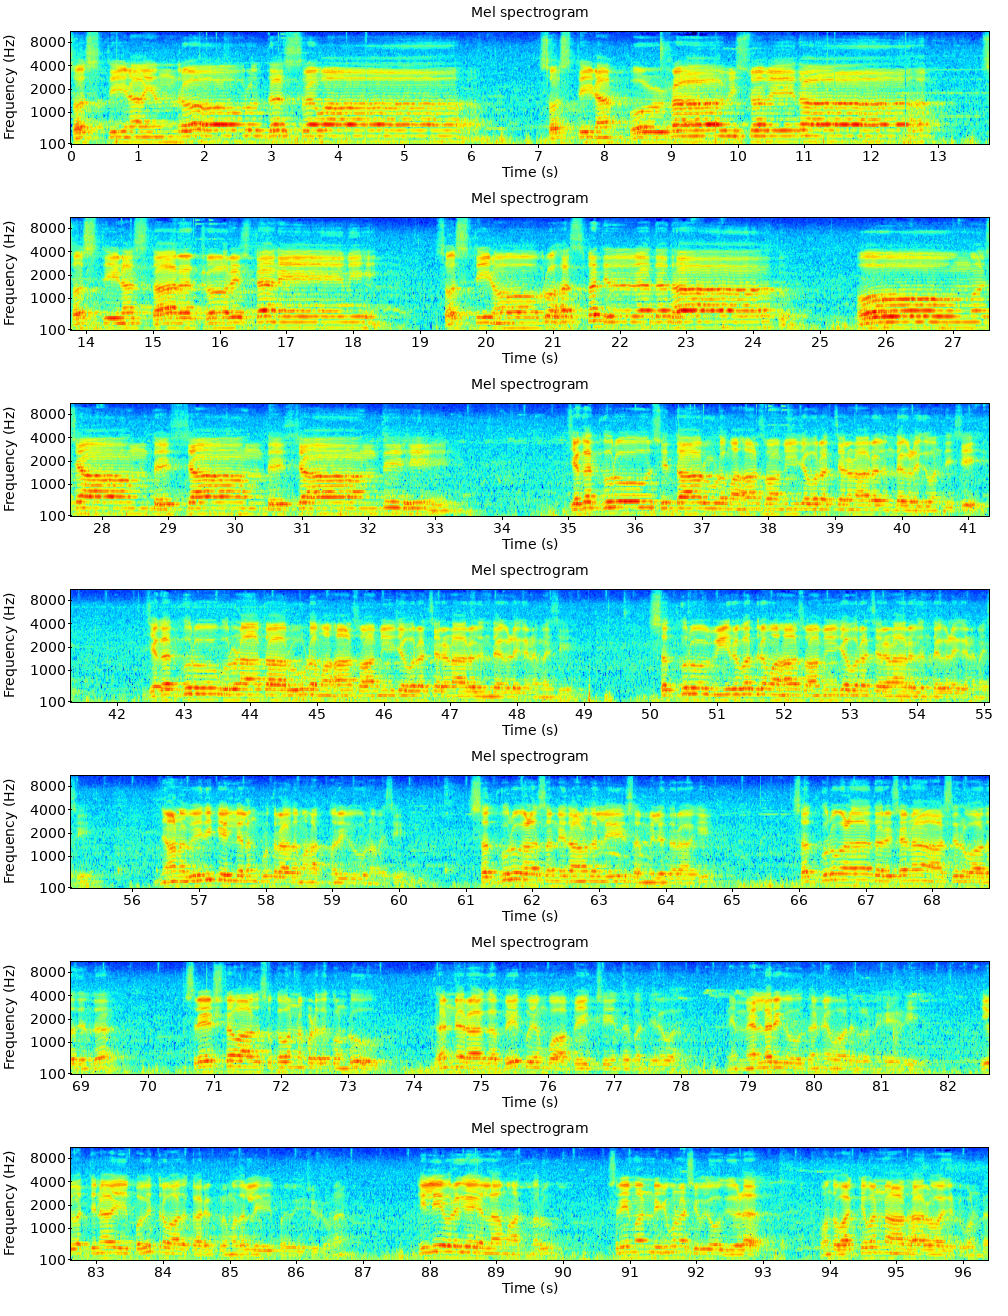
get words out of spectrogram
स्वस्ति न इन्द्रो वृद्धस्रवाः। स्वस्ति न पूषा विश्ववेदाः। स्वस्ति नस्तारक्षोरिष्टनेमिः। स्वस्ति नो बृहस्पतिर्दधातु ಸಿದ್ಧಾರೂಢ ಮಹಾಸ್ವಾಮೀಜವರ ಚರಣಾರವಿಂದಗಳಿಗೆ ವಂದಿಸಿ. ಜಗದ್ಗುರು ಗುರುನಾಥಾರೂಢ ಮಹಾಸ್ವಾಮೀಜವರ ಚರಣಾರವಿಂದಗಳಿಗೆ ನಮಿಸಿ. ಸದ್ಗುರು ವೀರಭದ್ರ ಮಹಾಸ್ವಾಮೀಜವರ ಚರಣಾರವಿಂದಗಳಿಗೆ ನಮಿಸಿ. ಜ್ಞಾನ ವೇದಿಕೆಯಲ್ಲಿ ಅಲಂಕೃತರಾದ ಮಹಾತ್ಮರಿಗೂ ನಮಿಸಿ. ಸದ್ಗುರುಗಳ ಸನ್ನಿಧಾನದಲ್ಲಿ ಸಮ್ಮಿಲಿತರಾಗಿ ಸದ್ಗುರುಗಳ ದರ್ಶನ ಆಶೀರ್ವಾದದಿಂದ ಶ್ರೇಷ್ಠವಾದ ಸುಖವನ್ನು ಪಡೆದುಕೊಂಡು ಧನ್ಯರಾಗಬೇಕು ಎಂಬ ಅಪೇಕ್ಷೆಯಿಂದ ಬಂದಿರುವ ನಿಮ್ಮೆಲ್ಲರಿಗೂ ಧನ್ಯವಾದಗಳನ್ನು ಹೇಳಿ ಇವತ್ತಿನ ಈ ಪವಿತ್ರವಾದ ಕಾರ್ಯಕ್ರಮದಲ್ಲಿ ಪ್ರವೇಶಿಸೋಣ. ಇಲ್ಲಿಯವರೆಗೆ ಎಲ್ಲ ಮಹಾತ್ಮರು ಶ್ರೀಮನ್ ನಿಜಗುಣ ಶಿವಯೋಗಿಗಳ ಒಂದು ವಾಕ್ಯವನ್ನು ಆಧಾರವಾಗಿಟ್ಟುಕೊಂಡ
